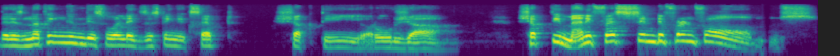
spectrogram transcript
there is nothing in this world existing except Shakti or Urja. Shakti manifests in different forms.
